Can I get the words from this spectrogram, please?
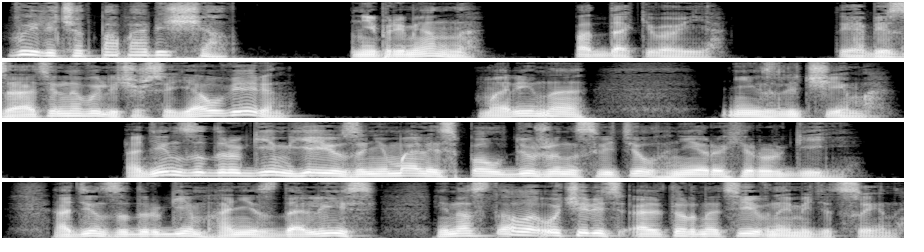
Вылечат, папа обещал. Непременно, поддакиваю я. Ты обязательно вылечишься, я уверен. Марина неизлечима. Один за другим ею занимались полдюжины светил нейрохирургии. Один за другим они сдались, и настала очередь альтернативной медицины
